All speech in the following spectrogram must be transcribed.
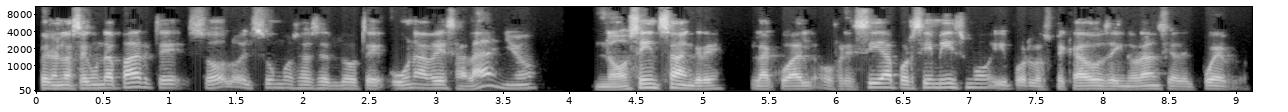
Pero en la segunda parte, solo el sumo sacerdote una vez al año, no sin sangre, la cual ofrecía por sí mismo y por los pecados de ignorancia del pueblo,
